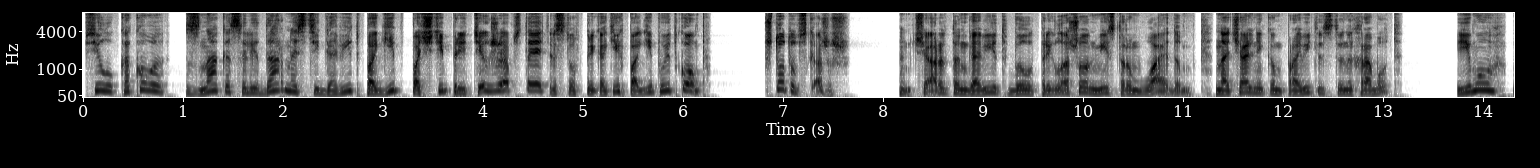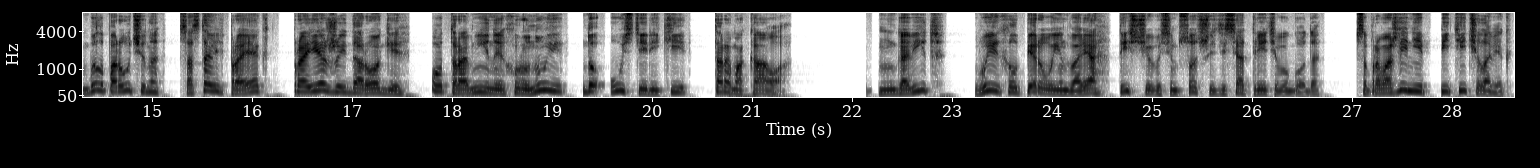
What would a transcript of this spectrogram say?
в силу какого знака солидарности Гавит погиб почти при тех же обстоятельствах, при каких погиб Уиткомп? Что тут скажешь?» Чарльтон Гавит был приглашен мистером Уайдом, начальником правительственных работ. Ему было поручено составить проект проезжей дороги от равнины Хурунуи до устья реки Тарамакао. Гавит выехал 1 января 1863 года в сопровождении пяти человек.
